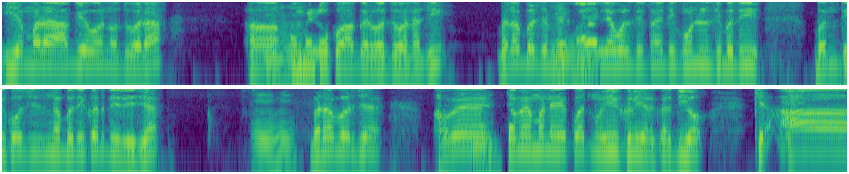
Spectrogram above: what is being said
એ અમારા આગેવાનો દ્વારા અમે લોકો આગળ વધવાના છીએ. બરાબર છે? મેં મારા લેવલથી અહીંથી ગોંડલથી બધી બનતી કોશિશ મેં બધી કરી દીધી છે. બરાબર છે? હવે તમે મને એક વાતનું એ ક્લિયર કરી દો કે આ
